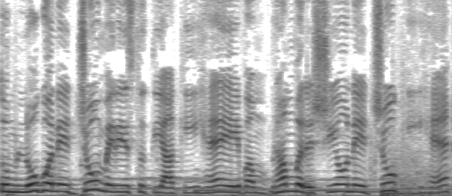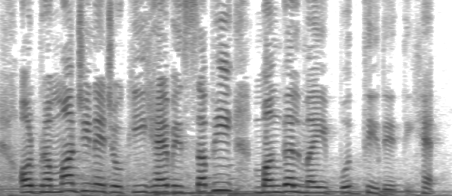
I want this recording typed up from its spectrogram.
तुम लोगों ने जो मेरी स्तुतियाँ की हैं एवं ब्रह्म ऋषियों ने जो की हैं और ब्रह्मा जी ने जो की है, वे सभी मंगलमयी बुद्धि देती हैं।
